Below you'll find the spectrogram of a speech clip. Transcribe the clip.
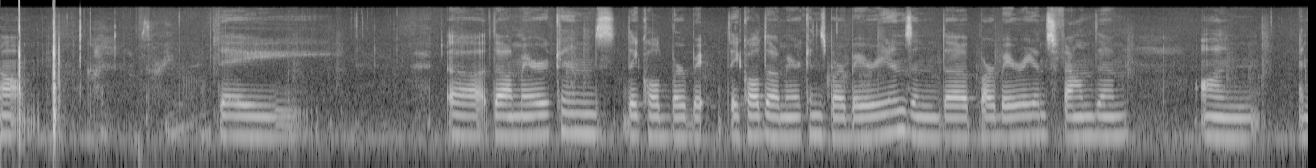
Um, they uh, the Americans they called barba- they called the Americans barbarians, and the barbarians found them on an,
